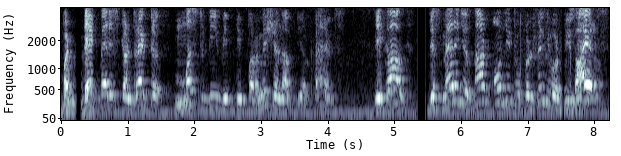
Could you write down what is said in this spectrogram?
But that marriage contract must be with the permission of their parents. Because this marriage is not only to fulfill your desires,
